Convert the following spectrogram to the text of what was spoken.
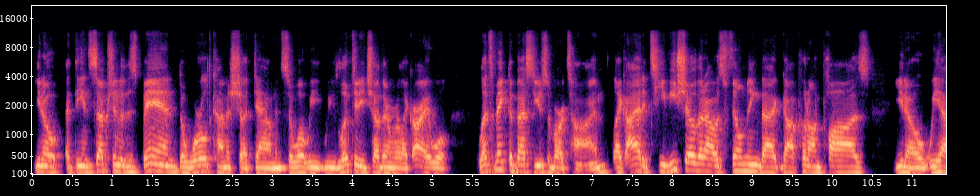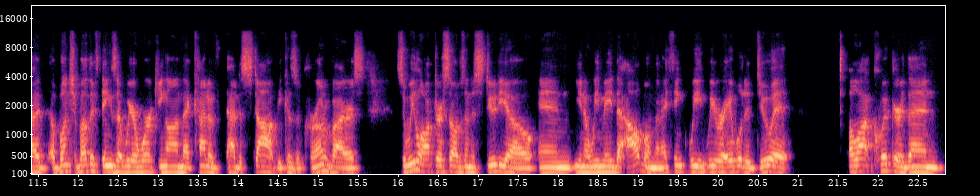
you know, at the inception of this band, the world kind of shut down. And so what we we looked at each other and we're like, all right, well, let's make the best use of our time. Like I had a TV show that I was filming that got put on pause. You know, we had a bunch of other things that we were working on that kind of had to stop because of coronavirus. So we locked ourselves in a studio and, you know, we made the album. And I think we we were able to do it a lot quicker than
